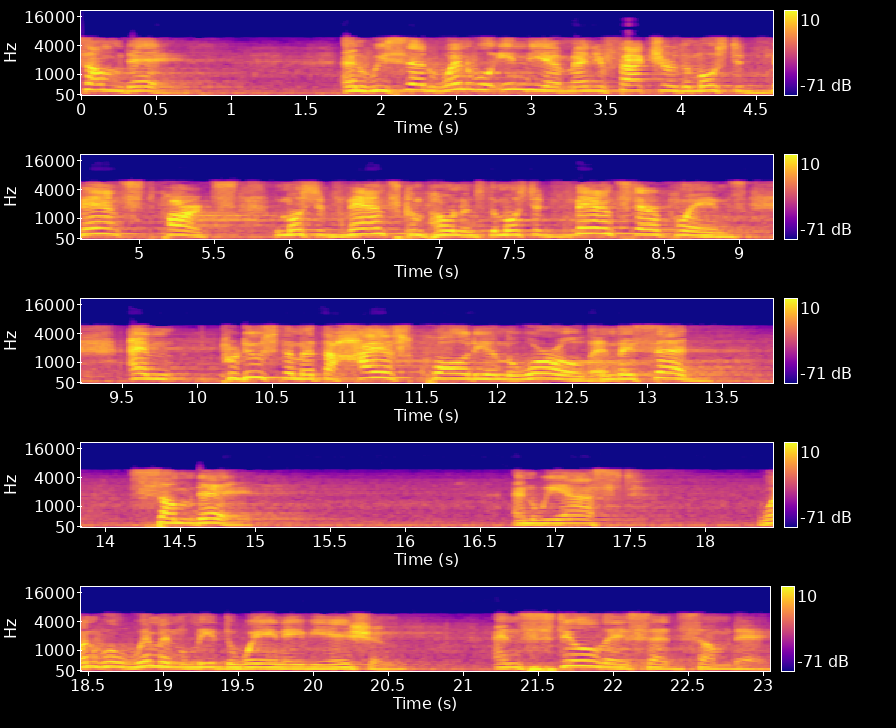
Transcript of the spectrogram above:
someday. And we said, when will India manufacture the most advanced parts, the most advanced components, the most advanced airplanes, and produce them at the highest quality in the world? And they said, someday. And we asked, when will women lead the way in aviation? And still they said, someday.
